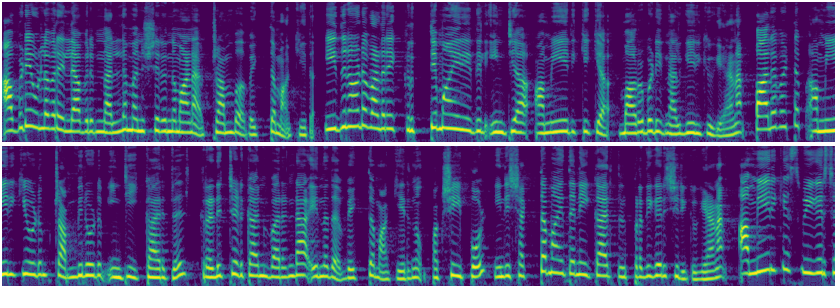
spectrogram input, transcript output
അവിടെയുള്ളവരെല്ലാവരും നല്ല മനുഷ്യരെന്നുമാണ് ട്രംപ് വ്യക്തമാക്കിയത്. ഇതിനോട് വളരെ കൃത്യമായ രീതിയിൽ ഇന്ത്യ അമേരിക്കയ്ക്ക് മറുപടി നൽകിയിരിക്കുകയാണ്. പലവട്ടം അമേരിക്കയോടും ട്രംപിനോടും ഇന്ത്യ ഇക്കാര്യത്തിൽ ക്രെഡിറ്റ് എടുക്കാൻ വരണ്ട എന്നത് വ്യക്തമാക്കിയിരുന്നു. പക്ഷേ ഇപ്പോൾ ഇന്ത്യ ശക്തമായി തന്നെ ഇക്കാര്യത്തിൽ പ്രതികരിച്ചിരിക്കുകയാണ്. അമേരിക്ക സ്വീകരിച്ച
